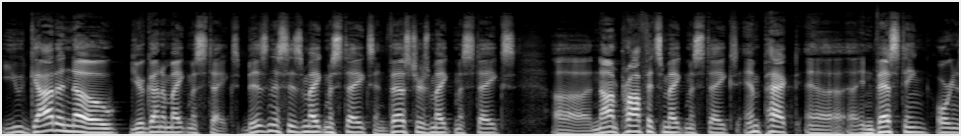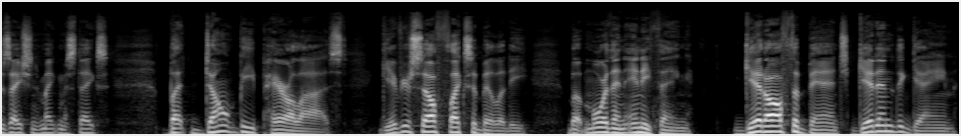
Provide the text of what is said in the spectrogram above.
You got to know you're going to make mistakes. Businesses make mistakes, investors make mistakes, uh, nonprofits make mistakes, impact uh, investing organizations make mistakes. But don't be paralyzed. Give yourself flexibility, but more than anything, get off the bench, get into the game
